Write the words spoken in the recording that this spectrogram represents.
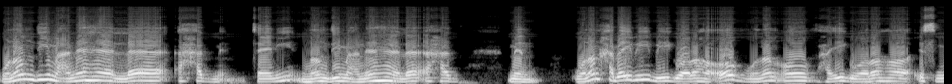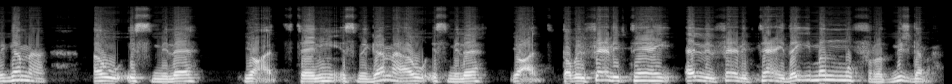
و none دي معناها لا أحد من. تاني none دي معناها لا أحد من. و none حبايبي بيجي وراها of و none of هيجي وراها اسم جمع أو اسم لا يعد. تاني اسم جمع أو اسم لا يعد طب الفعل بتاعي قال لي الفعل بتاعي دايما مفرد مش جمع.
